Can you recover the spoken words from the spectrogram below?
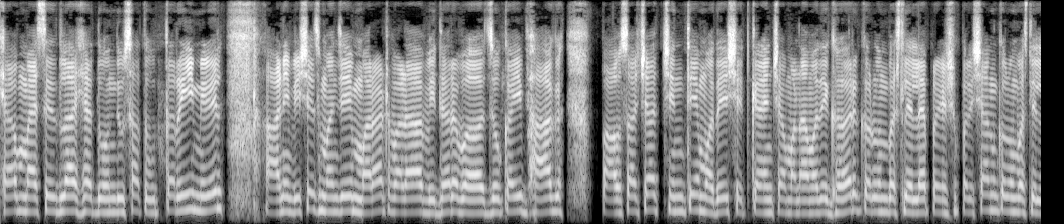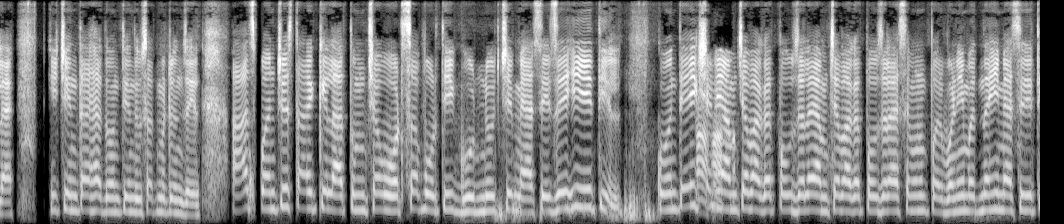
ह्या मेसेजला ह्या दोन दिवसात उत्तरही मिळेल. आणि विशेष म्हणजे मराठवाडा विदर्भ जो काही भाग पावसाच्या चिंतेमध्ये शेतकऱ्यांच्या मनामध्ये घर करून बसलेला आहे परेश- परेशान करून बसलेला आहे ही चिंता ह्या दोन तीन दिवसात मिटून जाईल. आज पंचवीस तारखेला तुमच्या व्हॉट्सअपवरती गुड न्यूजचे मेसेजही येतील. कोणत्याही क्षणी. आमच्या भागात पाऊस झालाय आमच्या भागात पाऊस झालाय असं म्हणून परभणीमधनंही मेसेज येतील.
